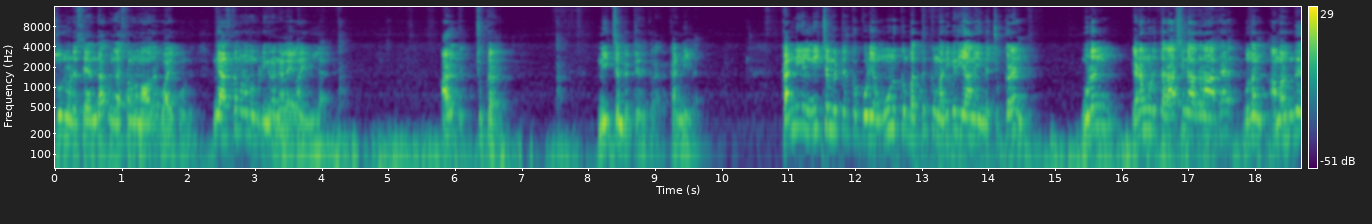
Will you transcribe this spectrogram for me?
சூரியனோட சேர்ந்தால் கொஞ்சம் அஸ்தமனம் ஆவதற்கு வாய்ப்பு உண்டு. இங்க அஸ்தமனம் அப்படிங்கிற நிலையெல்லாம் இல்லை. அடுத்து சுக்கிரன். நீச்சம் பெற்றிருக்கிறார் கண்ணியில கண்ணியில் நீச்சம் பெற்றிருக்கக்கூடிய மூணுக்கும் பத்துக்கும் அதிபதியான இந்த சுக்கிரன் உடன் இடம் கொடுத்த ராசிநாதனாக புதன் அமர்ந்து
